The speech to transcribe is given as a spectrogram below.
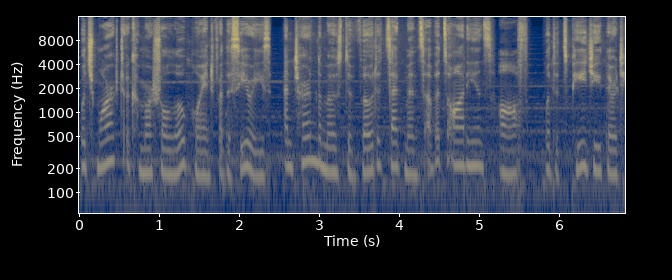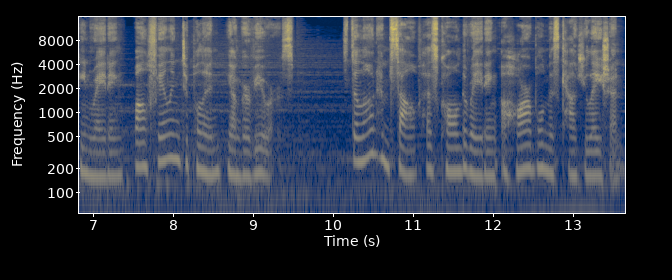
which marked a commercial low point for the series and turned the most devoted segments of its audience off with its PG-13 rating while failing to pull in younger viewers. Stallone himself has called the rating a horrible miscalculation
